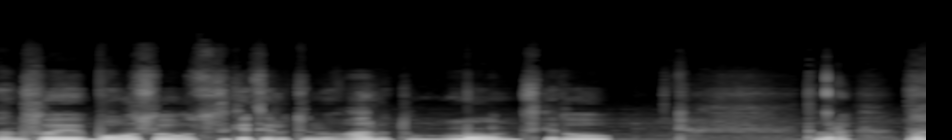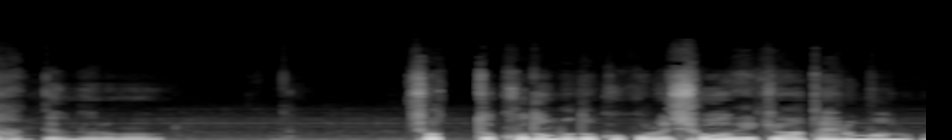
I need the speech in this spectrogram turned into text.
あの、そういう暴走を続けてるっていうのはあると思うんですけど、だから、なんて言うんだろう。ちょっと子供の心に衝撃を与えるもの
